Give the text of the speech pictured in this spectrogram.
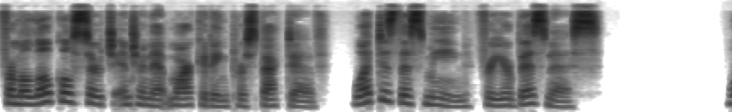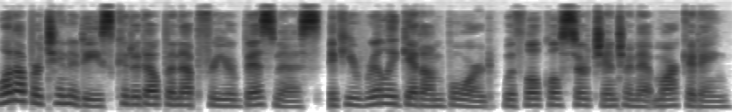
From a local search internet marketing perspective, what does this mean for your business? What opportunities could it open up for your business if you really get on board with local search internet marketing?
